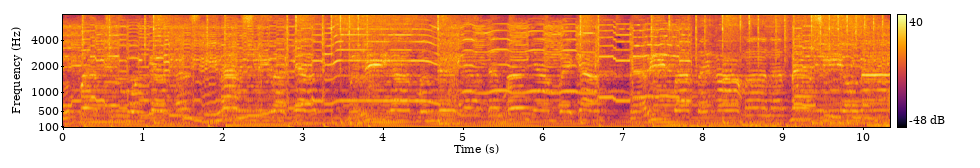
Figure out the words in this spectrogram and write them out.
Memperjuangkan aspirasi rakyat Melihat, mendengar dan menyampaikan Dari Partai Amanat Nasional.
